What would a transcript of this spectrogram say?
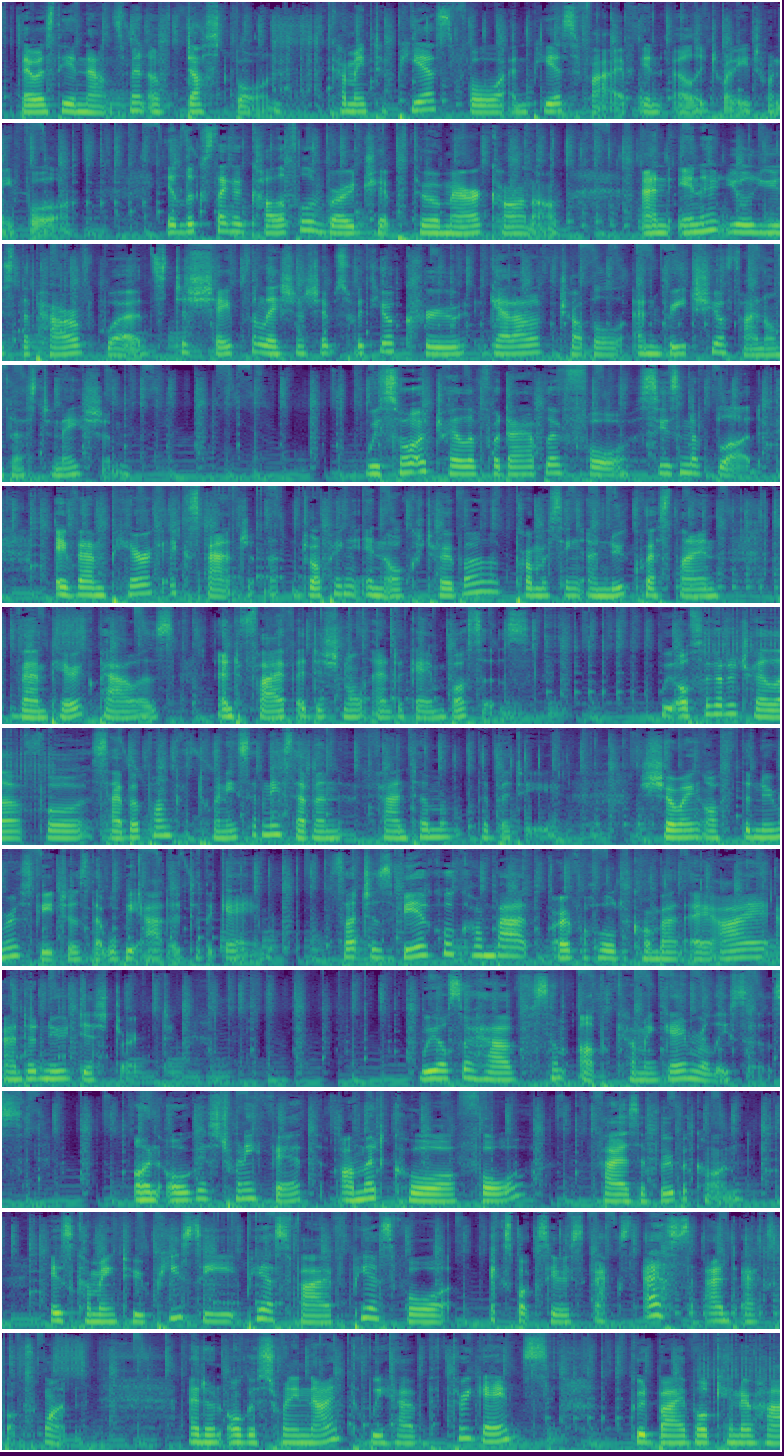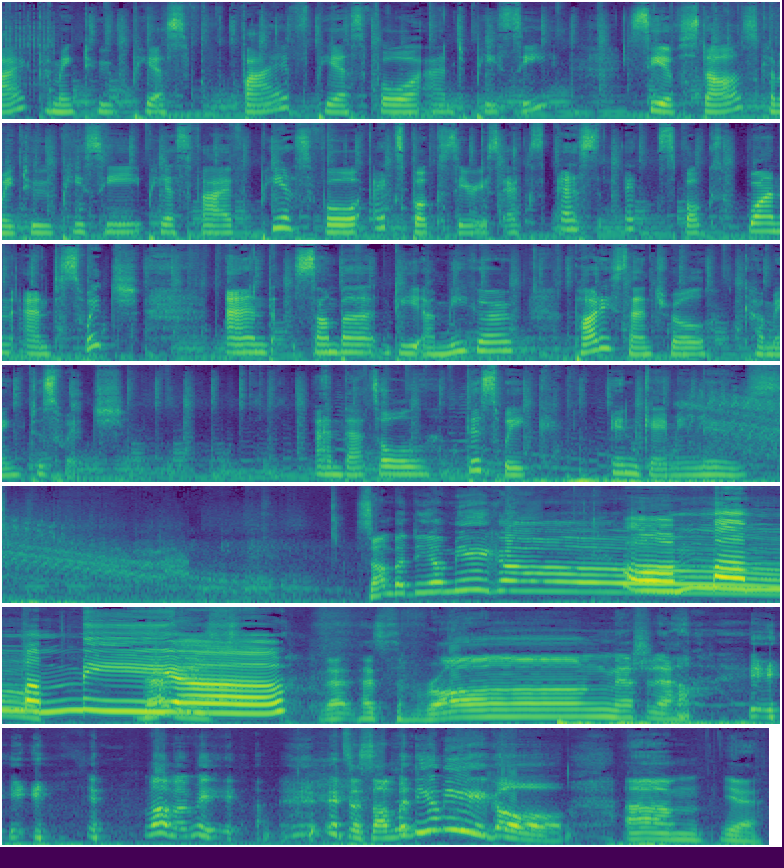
There was the announcement of Dustborn coming to PS4 and PS5 in early 2024. It looks like a colourful road trip through Americana, and in it you'll use the power of words to shape relationships with your crew, get out of trouble, and reach your final destination. We saw a trailer for Diablo 4 Season of Blood, a vampiric expansion dropping in October, promising a new questline, vampiric powers, and five additional endgame bosses. We also got a trailer for Cyberpunk 2077 Phantom Liberty, showing off the numerous features that will be added to the game, such as vehicle combat, overhauled combat AI, and a new district. We also have some upcoming game releases. On August 25th, Armored Core 4 Fires of Rubicon is coming to PC, PS5, PS4, Xbox Series XS, and Xbox One. And on August 29th, we have three games Goodbye Volcano High coming to PS5, PS4, and PC, Sea of Stars coming to PC, PS5, PS4, Xbox Series XS, Xbox One, and Switch, and Samba de Amigo Party Central coming to Switch. And that's all this week in gaming news. Samba de Amigo. Oh, mamma mia! That that's the wrong nationality. Mamma mia! It's a Samba de Amigo. Um, yeah,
